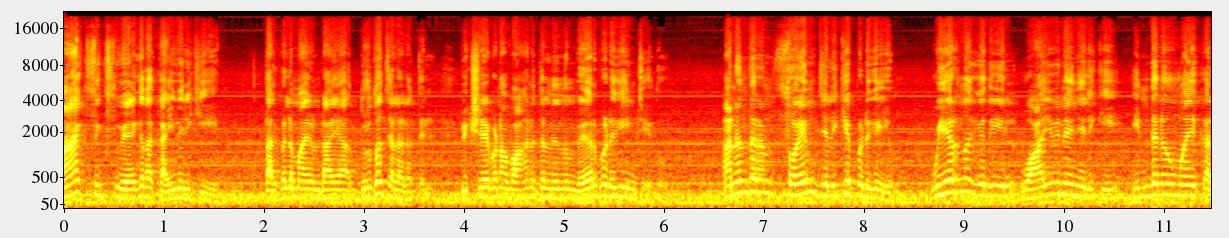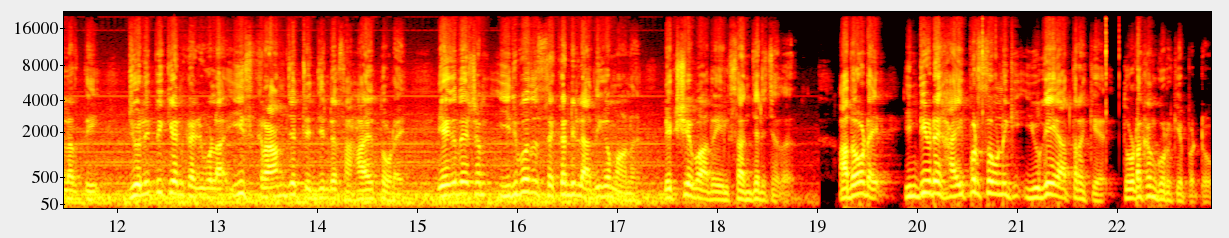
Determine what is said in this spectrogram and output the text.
മാക് സിക്സ് വേഗത കൈവരിക്കുകയും തൽഫലമായുണ്ടായ ദ്രുതചലനത്തിൽ വിക്ഷേപണ വാഹനത്തിൽ നിന്നും വേർപെടുകയും ചെയ്തു. അനന്തരം സ്വയം ജലിക്കപ്പെടുകയും ഉയർന്ന ഗതിയിൽ വായുവിനെ ഞെരുക്കി ഇന്ധനവുമായി കലർത്തി ജ്വലിപ്പിക്കാൻ കഴിവുള്ള ഈ സ്ക്രാം ജെറ്റ് എഞ്ചിന്റെ സഹായത്തോടെ ഏകദേശം ഇരുപത് സെക്കൻഡിലധികമാണ് ലക്ഷ്യപാതയിൽ സഞ്ചരിച്ചത്. അതോടെ ഇന്ത്യയുടെ ഹൈപ്പർസോണിക് യുഗയാത്രയ്ക്ക് തുടക്കം കുറിക്കപ്പെട്ടു.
